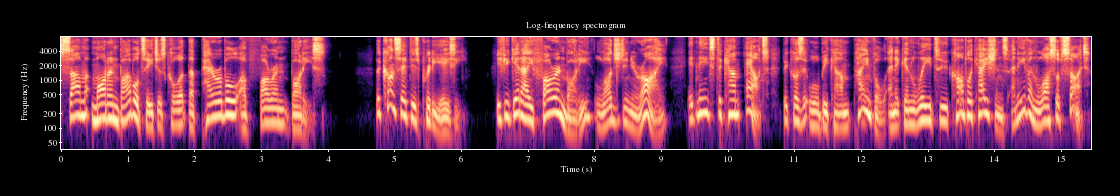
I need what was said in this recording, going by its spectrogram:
Some modern Bible teachers call it the parable of foreign bodies. The concept is pretty easy. If you get a foreign body lodged in your eye, it needs to come out because it will become painful and it can lead to complications and even loss of sight.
